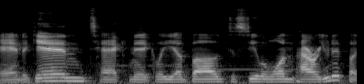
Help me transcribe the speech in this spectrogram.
And again, technically a bug to steal a one power unit, but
